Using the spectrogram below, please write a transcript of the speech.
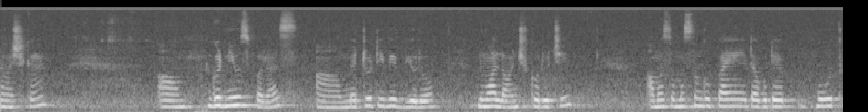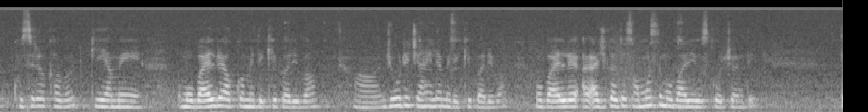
ନମସ୍କାର good news for us metro TV bureau ନୂଆ ଲଞ୍ଚ କରୁଛି ଆମ ସମସ୍ତଙ୍କ ପାଇଁ ଏଇଟା ଗୋଟେ ବହୁତ ଖୁସିର ଖବର କି ଆମେ ମୋବାଇଲରେ ଆକୁ ଆମେ ଦେଖିପାରିବା ଯେଉଁଠି ଚାହିଁଲେ ଆମେ ଦେଖିପାରିବା ମୋବାଇଲରେ ଆଜିକାଲି ତ ସମସ୍ତେ ମୋବାଇଲ ୟୁଜ୍ କରୁଛନ୍ତି ତ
